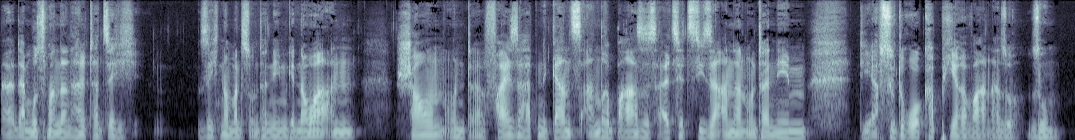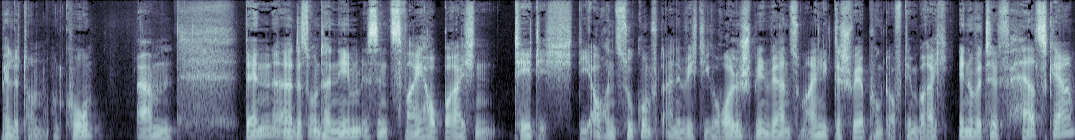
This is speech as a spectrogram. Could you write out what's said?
Äh, da muss man dann halt tatsächlich sich nochmal das Unternehmen genauer anschauen und äh, Pfizer hat eine ganz andere Basis als jetzt diese anderen Unternehmen, die absolute Rohrkapiere waren, also Zoom, Peloton und Co. Ähm, denn äh, das Unternehmen ist in zwei Hauptbereichen tätig, die auch in Zukunft eine wichtige Rolle spielen werden. Zum einen liegt der Schwerpunkt auf dem Bereich Innovative Healthcare,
